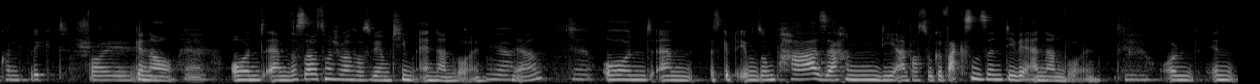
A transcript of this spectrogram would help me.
konfliktscheu. Genau. Ja. Und ähm, das ist aber zum Beispiel was, was wir im Team ändern wollen. Ja. ja? Und ähm, es gibt eben so ein paar Sachen, die einfach so gewachsen sind, die wir mhm. ändern wollen. Mhm. Und in,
